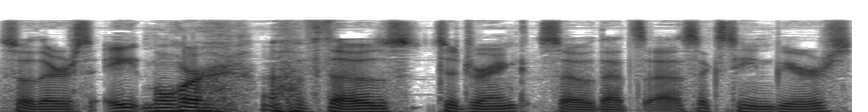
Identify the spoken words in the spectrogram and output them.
so there's eight more of those to drink. So that's uh, 16 beers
